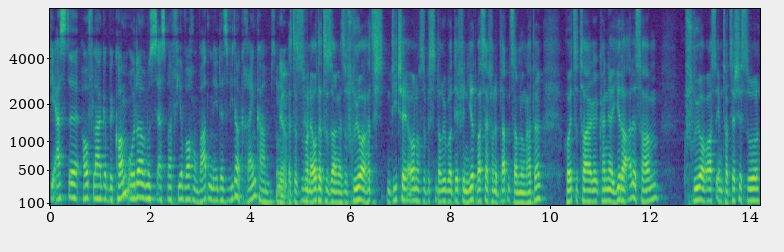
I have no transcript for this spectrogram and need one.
die erste Auflage bekommen oder musst erst mal vier Wochen warten, ehe das wieder reinkam. So. Ja. Also das muss man ja auch dazu sagen. Also früher hat sich ein DJ auch noch so ein bisschen darüber definiert, was er für eine Plattensammlung hatte. Heutzutage kann ja jeder alles haben. Früher war es eben tatsächlich so,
